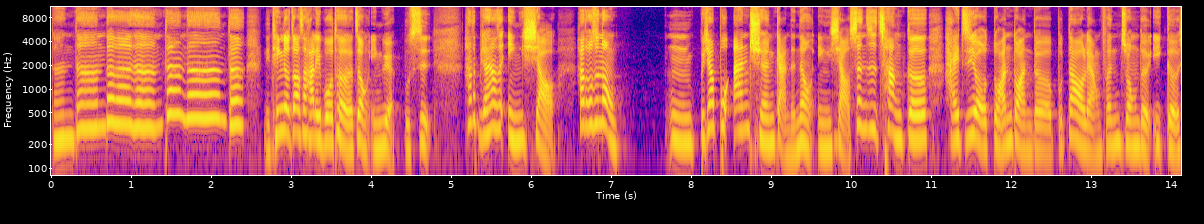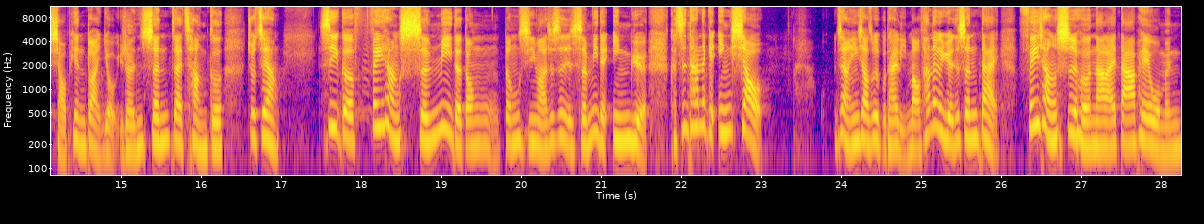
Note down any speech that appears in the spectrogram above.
噔噔噔噔噔噔噔，你听就知道是《哈利波特》的这种音乐，不是它的比较像是音效，它都是那种嗯比较不安全感的那种音效，甚至唱歌还只有短短的不到两分钟的一个小片段，有人声在唱歌，就这样。是一个非常神秘的东东西嘛，就是神秘的音乐。可是它那个音效，这样音效是不是不太礼貌？它那个原声带非常适合拿来搭配我们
